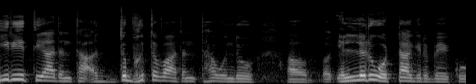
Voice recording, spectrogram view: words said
ಈ ರೀತಿಯಾದಂಥ ಅದ್ಭುತವಾದಂತಹ ಒಂದು ಎಲ್ಲರೂ ಒಟ್ಟಾಗಿರಬೇಕು,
